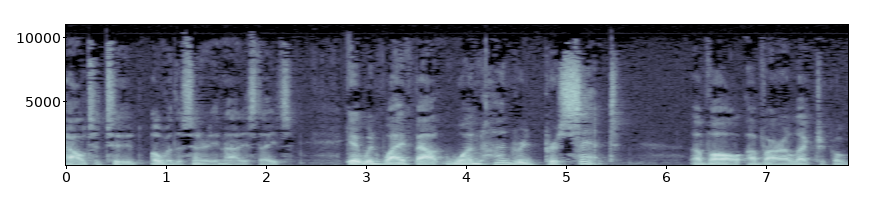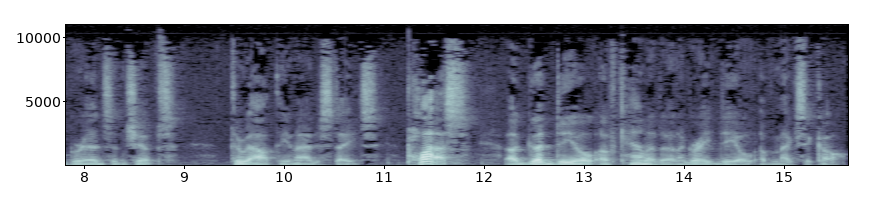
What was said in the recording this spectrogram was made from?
altitude over the center of the United States, it would wipe out 100% of all of our electrical grids and chips throughout the United States, plus a good deal of Canada and a great deal of Mexico.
